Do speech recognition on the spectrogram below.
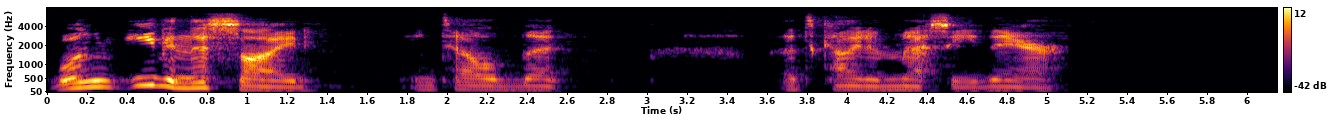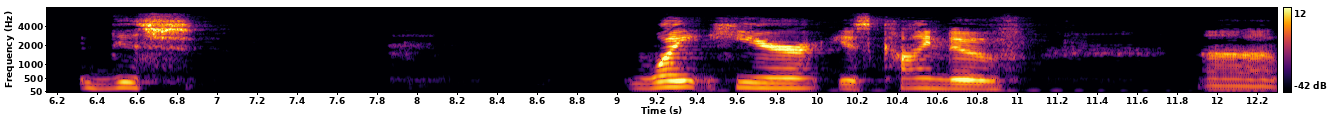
Well, even this side, until that that's kind of messy there. This white here is kind of uh,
